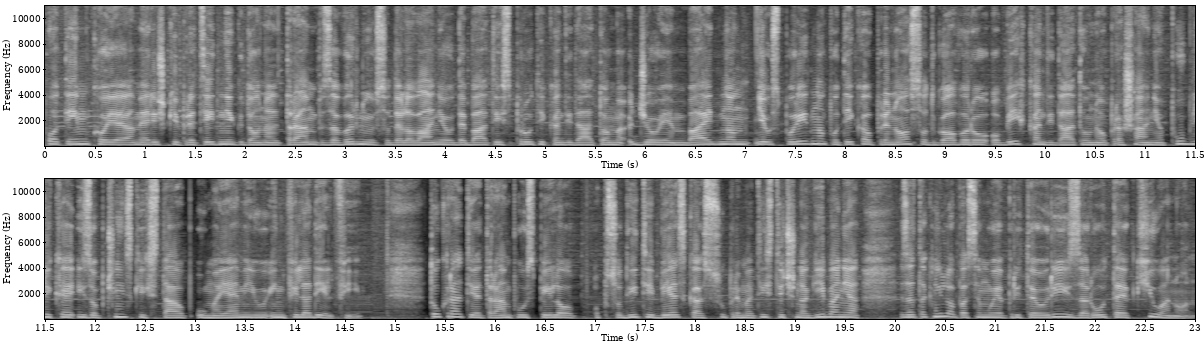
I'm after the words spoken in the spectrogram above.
Potem, ko je ameriški predsednik Donald Trump zavrnil sodelovanje v debati s protikandidatom Joejem Bidenom, je usporedno potekal prenos odgovorov obeh kandidatov na vprašanja publike iz občinskih stavb v Miamiju in Filadelfiji. Tokrat je Trumpu uspelo obsoditi belska suprematistična gibanja, zataknilo pa se mu je pri teoriji zarote QAnon.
